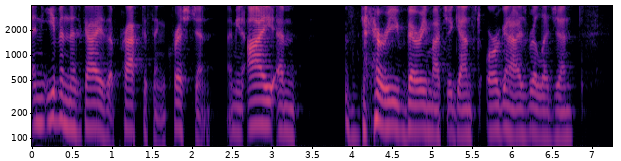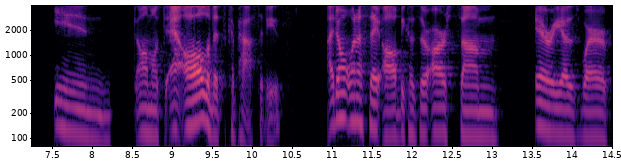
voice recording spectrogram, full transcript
And even this guy is a practicing Christian. I mean, I am very, very much against organized religion in almost all of its capacities. I don't want to say all because there are some areas where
